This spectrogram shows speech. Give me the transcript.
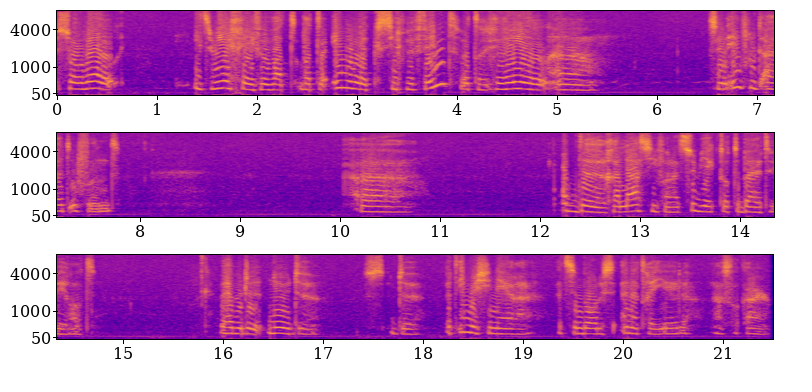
zowel iets weergeven wat, wat er innerlijk zich bevindt, wat er reëel uh, zijn invloed uitoefent uh, op de relatie van het subject tot de buitenwereld. We hebben nu de, de, het imaginaire, het symbolische en het reële naast elkaar.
